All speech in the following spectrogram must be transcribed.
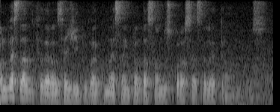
Universidade Federal de Sergipe vai começar a implantação dos processos eletrônicos.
